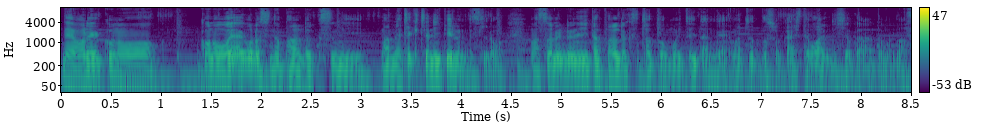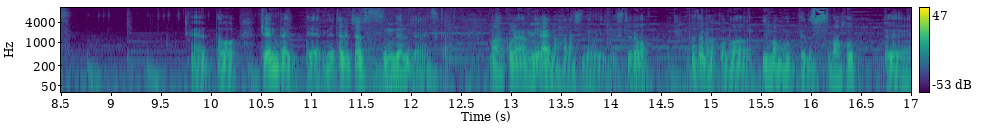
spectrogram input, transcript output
で俺このこの親殺しのパラドックスに、まあ、めちゃくちゃ似てるんですけど、まあ、それに似たパラドックスちょっと思いついたんで、まあ、ちょっと紹介して終わりにしようかなと思います。えー、っと現代ってめちゃめちゃ進んでるじゃないですか。まあこれは未来の話でもいいんですけど例えばこの今持ってるスマホって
